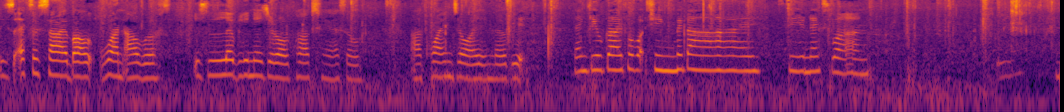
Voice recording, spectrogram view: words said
This exercise about one hour. It's lovely natural parks here, so I quite enjoy and love it. Thank you guys for watching. Bye bye. See you next one. อื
